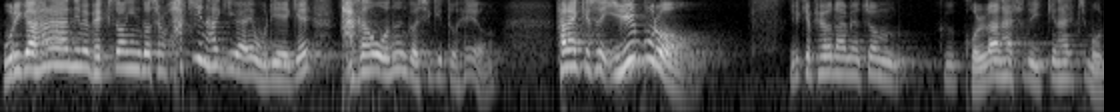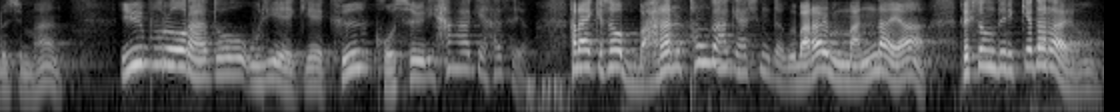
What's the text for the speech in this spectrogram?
우리가 하나님의 백성인 것을 확인하기 위하여 우리에게 다가오는 것이기도 해요. 하나님께서 일부러 이렇게 표현하면 좀그 곤란할 수도 있긴 할지 모르지만 일부러라도 우리에게 그 곳을 향하게 하세요. 하나님께서 마라를 통과하게 하신다고요. 마라를 만나야 백성들이 깨달아요.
